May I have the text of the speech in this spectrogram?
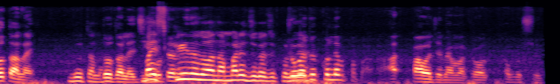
দোতলায়। দোতলা দোতলায় জি হোটেল স্ক্রিনে দেওয়া নাম্বারে যোগাযোগ করবেন যোগাযোগ করলে পাওয়া যাবে আমাকে অবশ্যই।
